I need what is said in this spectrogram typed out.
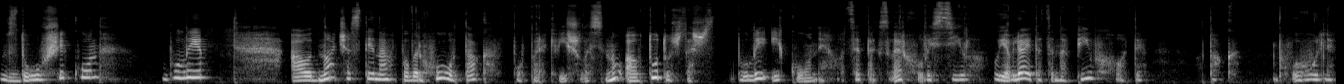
вздовж ікон були, а одна частина поверху отак поперек вішалась. Ну, а отут уж це ж були ікони. Оце так зверху висіло. Уявляєте, це на пів хати. Отак був угольник.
